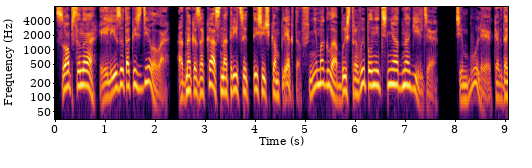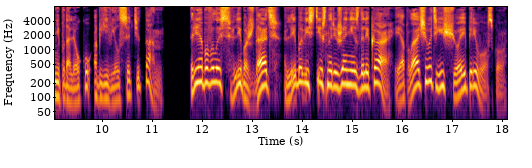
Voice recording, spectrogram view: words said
Собственно, Элиза так и сделала, Однако заказ на 30 тысяч комплектов не могла быстро выполнить ни одна гильдия. Тем более, когда неподалеку объявился Титан. Требовалось либо ждать, либо вести снаряжение издалека и оплачивать еще и перевозку.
